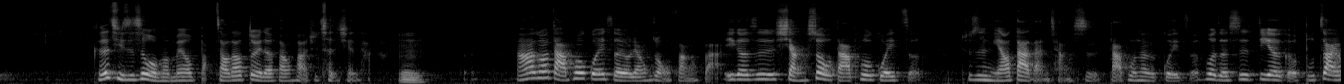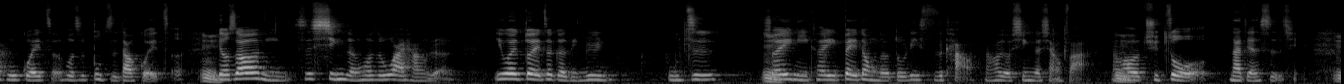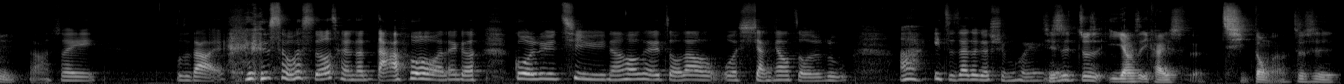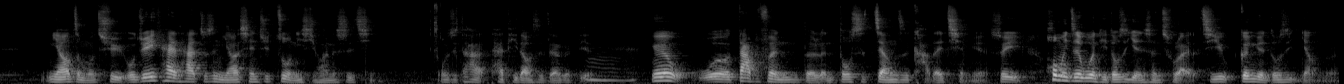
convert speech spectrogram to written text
可是其实是我们没有把找到对的方法去呈现它。嗯。然后他说打破规则有两种方法，一个是享受打破规则，就是你要大胆尝试打破那个规则，或者是第二个不在乎规则，或是不知道规则。嗯。有时候你是新人或是外行人，因为对这个领域无知。所以你可以被动的独立思考，然后有新的想法，然后去做那件事情，嗯，对吧？所以不知道哎，什么时候才能打破我那个过滤器，然后可以走到我想要走的路啊？一直在这个循环里。其实就是一样，是一开始的启动啊，就是你要怎么去？我觉得一开始他就是你要先去做你喜欢的事情。我觉得他他提到是这个点。嗯因为我大部分的人都是这样子卡在前面，所以后面这些问题都是延伸出来的，其实根源都是一样的。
